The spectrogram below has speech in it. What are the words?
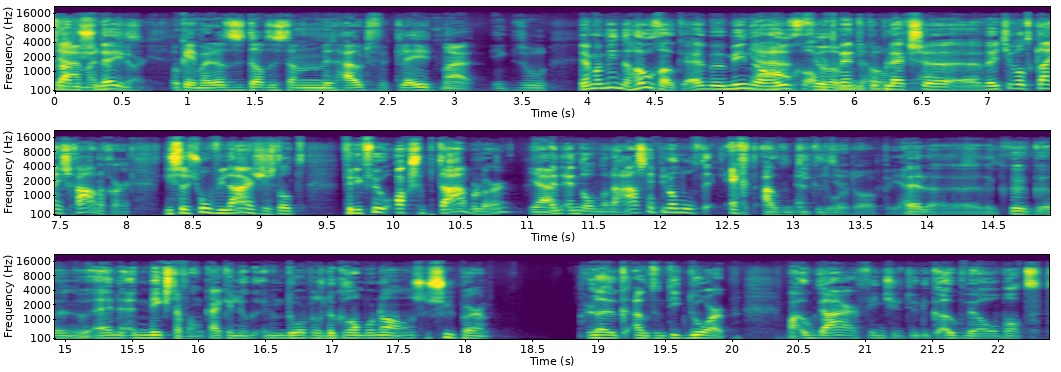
traditioneler. Oké, maar dat is, dat is dan met hout verkleed. Maar ik bedoel, Ja, maar minder hoog ook. Hè? Minder Ja, hoge veel appartementencomplexen. eh, Weet je, wat kleinschaliger. Die station villages, dat vind ik veel acceptabeler. Ja. En, en dan daarnaast heb je dan nog de echt authentieke dorpen. dorp. Ja. Eh, En een mix daarvan. Kijk, in een- dorp als Le Grand Bornand is een super leuk, authentiek dorp. Maar ook daar vind je natuurlijk ook wel wat,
